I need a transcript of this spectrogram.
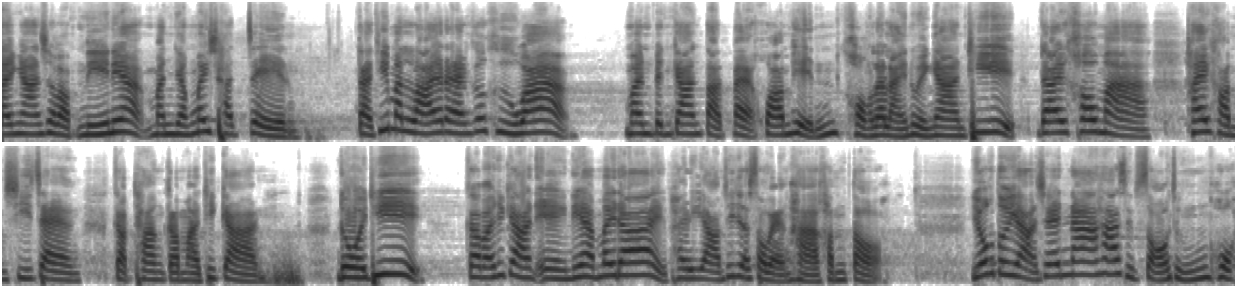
รายงานฉบับนี้เนี่ยมันยังไม่ชัดเจน แต่ที่มันร้ายแรงก็คือว่ามันเป็นการตัดแปะความเห็นของหลาย ๆ หน่วยงานที่ได้เข้ามาให้คำชี้แจงกับทางกรรมาธิการ โดยที่กรรมาธิการเองเนี่ยไม่ได้พยายามที่จะแสวงหาคำตอบ ยกตัวอย่างเช่นหน้า 52 ถึง 6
